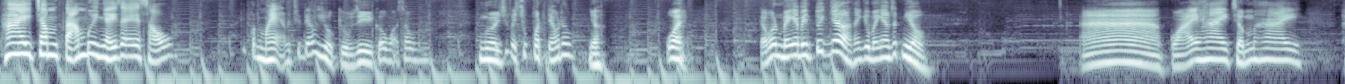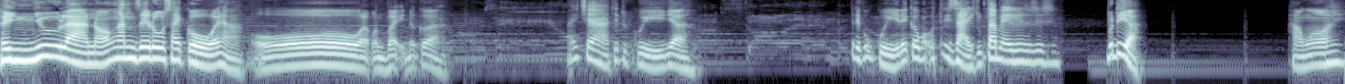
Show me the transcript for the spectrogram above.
280 nháy ra E6 Con mẹ nó chứ đéo hiểu kiểu gì không ạ Sao người chứ phải xúc vật đéo đâu. Nhỉ. Ui Cảm ơn mấy anh em bên Twitch nhá. Thank you mấy anh em rất nhiều. À quái 2.2 Hình như là nó ngăn Zero Cycle ấy hả? Ồ oh, còn vậy nữa cơ à? Ấy chà thế thì quỷ nhỉ Thế thì cũng quỷ đấy không Thế thì giải chúng ta mẹ Vứt đi à? Hỏng rồi.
